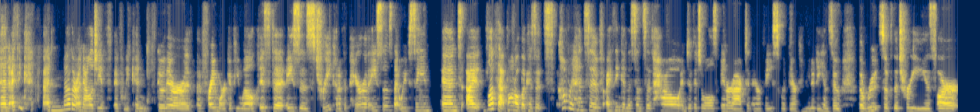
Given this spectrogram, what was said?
And I think another analogy, if, if we can go there, a, a, framework, if you will, is the ACEs tree, kind of the pair of ACEs that we've seen. And I love that model because it's comprehensive, I think, in the sense of how individuals interact and interface with their community. And so the roots of the trees are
